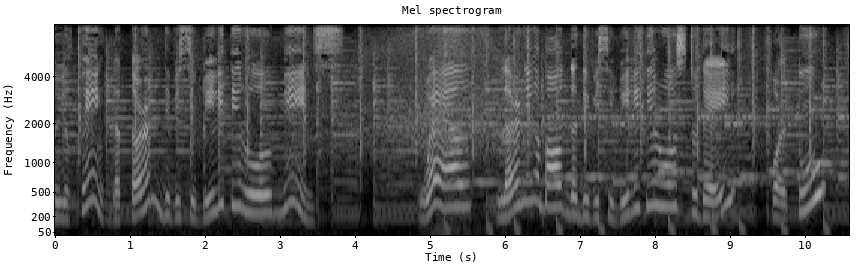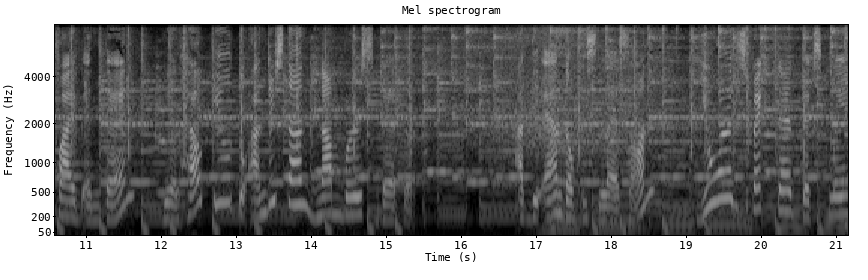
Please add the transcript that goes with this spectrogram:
do you think the term divisibility rule means? Well, learning about the divisibility rules today for 2, 5, and 10 will help you to understand numbers better. At the end of this lesson, you are expected to explain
